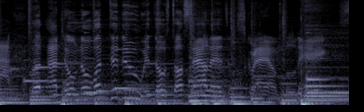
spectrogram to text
But I don't know what to do with those tossed salads and scrambled eggs.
